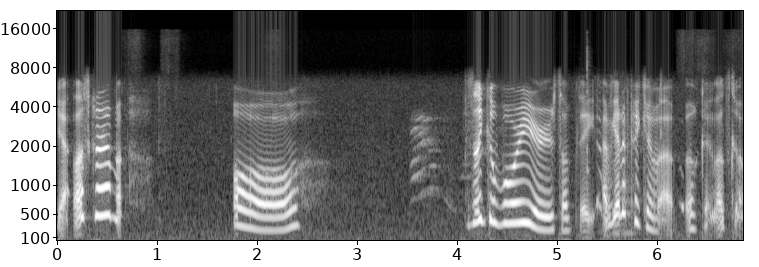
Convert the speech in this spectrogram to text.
Yeah, let's grow him up. Oh, he's like a warrior or something. I'm gonna pick him up. Okay, let's go.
